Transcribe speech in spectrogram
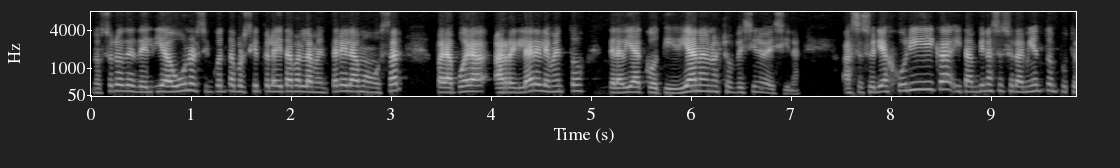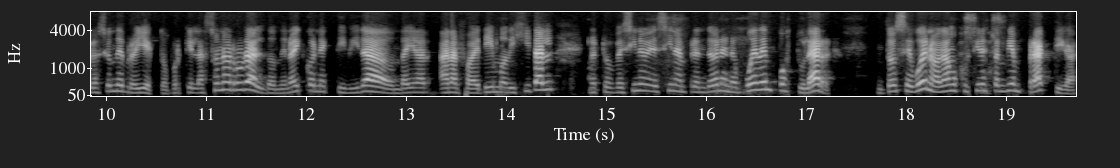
nosotros desde el día 1 el 50% de la dieta parlamentaria la vamos a usar para poder arreglar elementos de la vida cotidiana de nuestros vecinos y vecinas asesoría jurídica y también asesoramiento en postulación de proyectos, porque en la zona rural, donde no hay conectividad, donde hay analfabetismo digital, nuestros vecinos y vecinas emprendedores no pueden postular. Entonces, bueno, hagamos cuestiones también prácticas,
